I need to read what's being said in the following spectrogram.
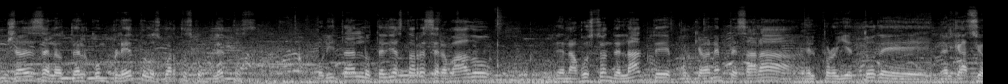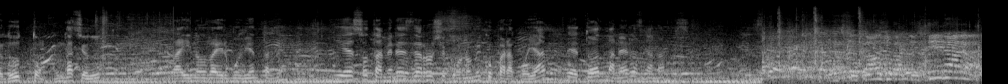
Muchas veces el hotel completo, los cuartos completos. Ahorita el hotel ya está reservado en agosto en adelante porque van a empezar el proyecto de, del gasoducto, un gasoducto. Ahí nos va a ir muy bien también. Y eso también es derroche económico para Coyame. De todas maneras ganamos. Cristina.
